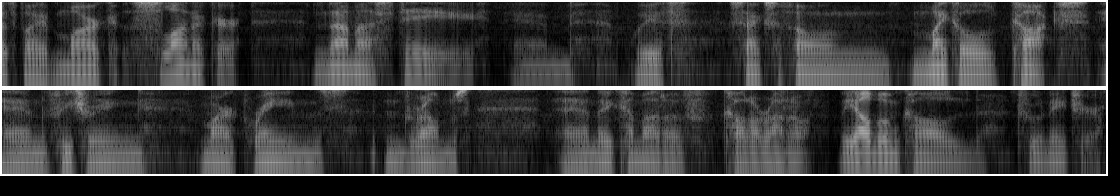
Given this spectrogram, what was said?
That's by Mark Sloniker. Namaste. And with saxophone Michael Cox and featuring Mark Rains drums. And they come out of Colorado. The album called True Nature.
